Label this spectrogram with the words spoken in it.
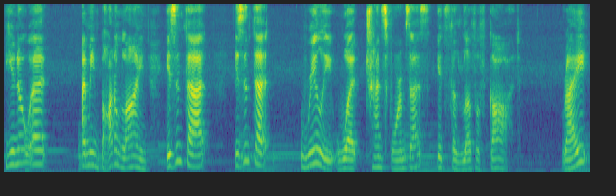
You know what? I mean, bottom line, isn't that isn't that really what transforms us? It's the love of God, right?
